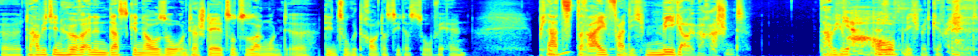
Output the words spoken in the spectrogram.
äh, da habe ich den HörerInnen das genauso unterstellt sozusagen und äh, denen zugetraut, dass sie das so wählen. Platz drei fand ich mega überraschend. Da habe ich Mhm. Ja, überhaupt nicht mit gerechnet.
